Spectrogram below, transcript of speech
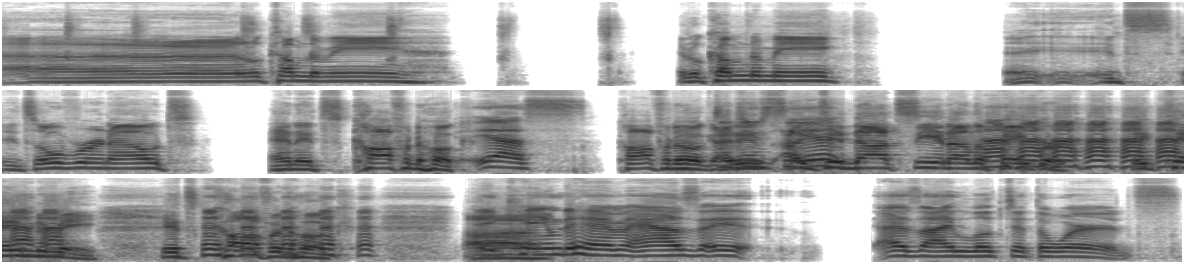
uh, it'll come to me. It'll come to me. I- It's it's Over and Out, and it's Coffin Hook. Yes. Coffin Hook. I Did you didn't. I it? did not see it on the paper. it came to me. It's Coffin Hook. it Uh, came to him as it as I looked at the words.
